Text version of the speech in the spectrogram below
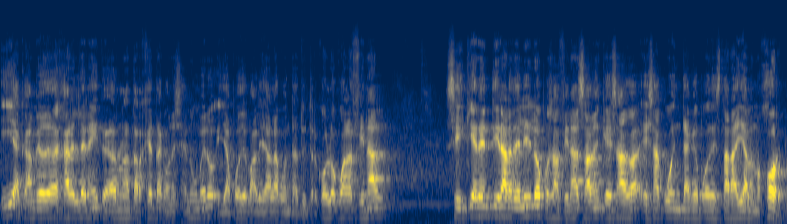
y a cambio de dejar el DNI te dan una tarjeta con ese número y ya puedes validar la cuenta de Twitter. Con lo cual al final, si quieren tirar del hilo, pues al final saben que esa, esa cuenta que puede estar ahí a lo mejor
